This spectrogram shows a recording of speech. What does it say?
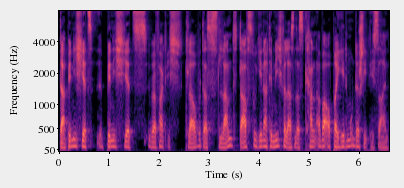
da bin ich jetzt, bin ich jetzt überfragt. Ich glaube, das Land darfst du je nachdem nicht verlassen. Das kann aber auch bei jedem unterschiedlich sein.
